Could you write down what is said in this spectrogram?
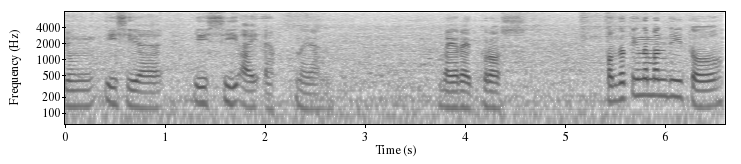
yung ECI, ECIF na yan by Red Cross. Pagdating naman dito,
